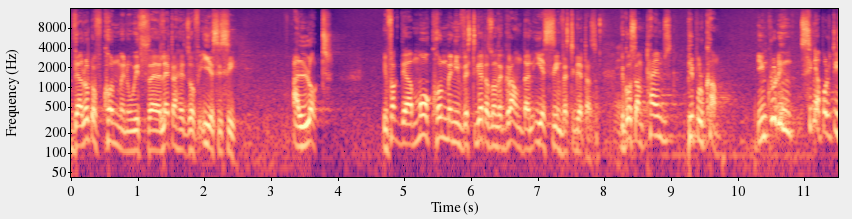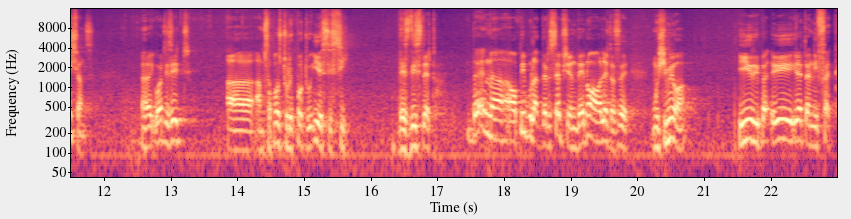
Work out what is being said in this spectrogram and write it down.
there are a lot of conmen with uh, letterheads of EACC. A lot. In fact, there are more conmen investigators on the ground than EACC investigators. Because sometimes people come, including senior politicians. Uh, what is it? Uh, I'm supposed to report to EACC. There's this letter. Then uh, our people at the reception, they know our letter, say, hii rep- hii letter ni fake.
